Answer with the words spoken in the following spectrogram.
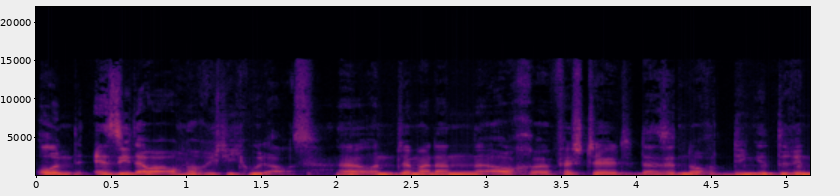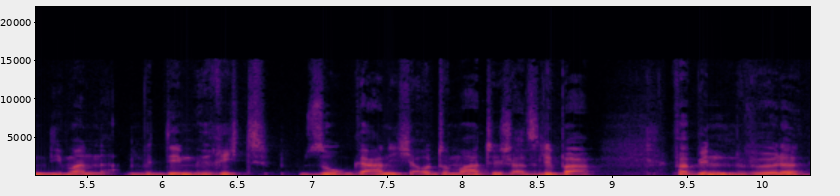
Und er sieht aber auch noch richtig gut aus. Ne? Und wenn man dann auch äh, feststellt, da sind noch Dinge drin, die man mit dem Gericht so gar nicht automatisch als Lipper verbinden würde,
